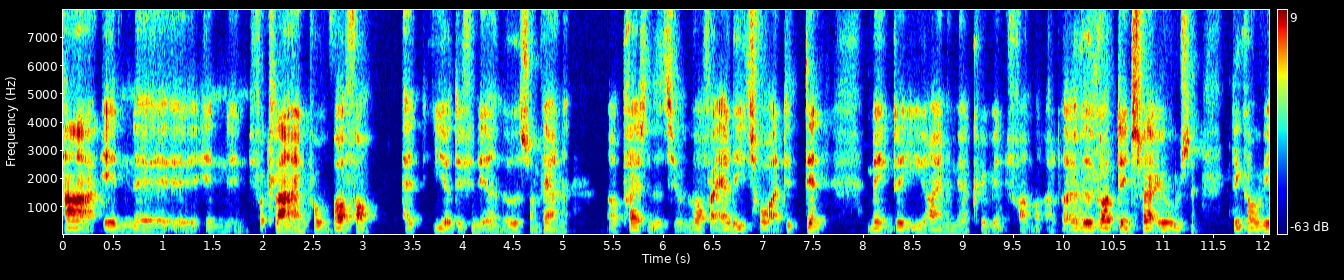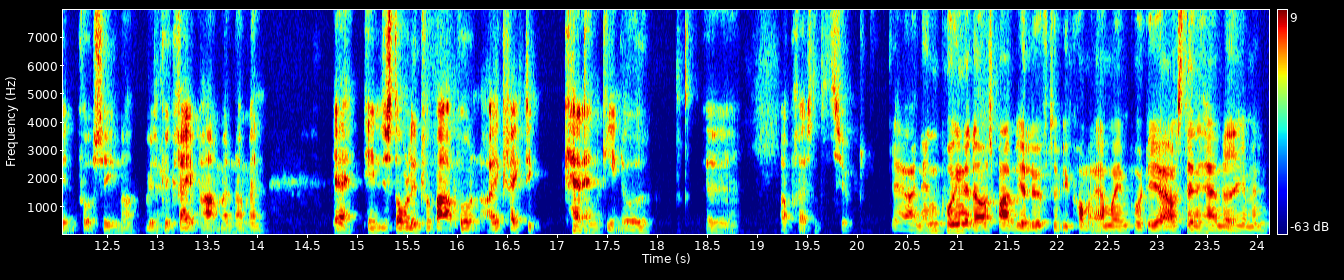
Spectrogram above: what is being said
har en, øh, en, en forklaring på, hvorfor at I har defineret noget som værende repræsentativt. Hvorfor er det, I tror, at det er den mængde, I regner med at købe ind fremadrettet? Og jeg ved godt, det er en svær øvelse. Det kommer vi ind på senere. Hvilke greb har man, når man ja, endelig står lidt på bare bund og ikke rigtig kan angive noget øh, repræsentativt. Ja, og en anden pointe, der også bare bliver løftet, vi kommer nærmere ind på, det er også den her med, jamen,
